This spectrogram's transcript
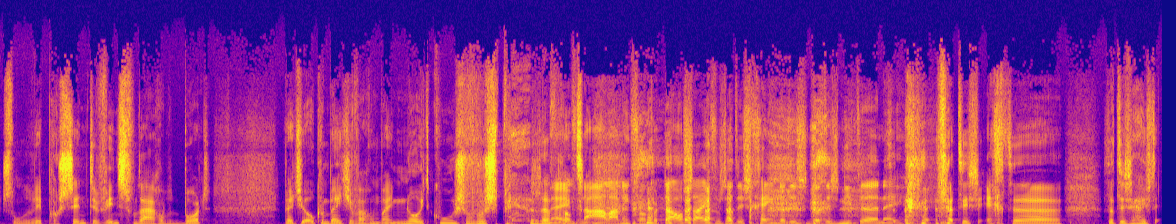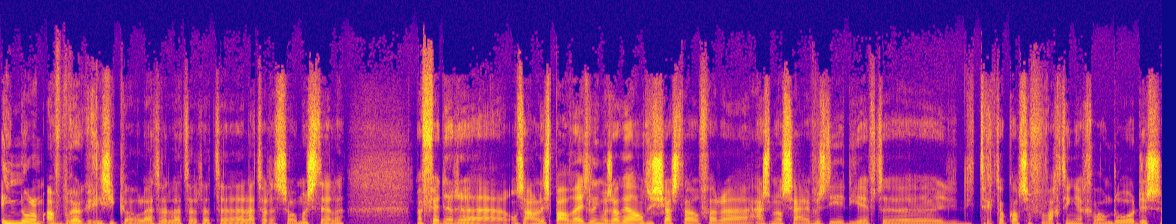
Stonden weer procenten winst vandaag op het bord. Weet je ook een beetje waarom wij nooit koersen voorspellen? Nee, Want naar aanleiding van kwartaalcijfers, dat is geen, dat is, dat is niet, eh, nee. dat is echt, eh, dat is, heeft enorm afbreukrisico. Laten we, laten, we dat, eh, laten we dat zomaar stellen. Maar verder, onze analist Paul Weteling was ook heel enthousiast over ASML-cijfers. Die, die, heeft, die, trekt ook al zijn verwachtingen gewoon door. Dus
